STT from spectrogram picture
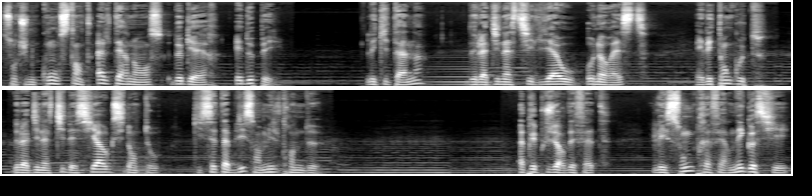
sont une constante alternance de guerre et de paix. Les Khitan, de la dynastie Liao au nord-est, et les Tangut, de la dynastie des Xia occidentaux, qui s'établissent en 1032. Après plusieurs défaites, les Song préfèrent négocier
